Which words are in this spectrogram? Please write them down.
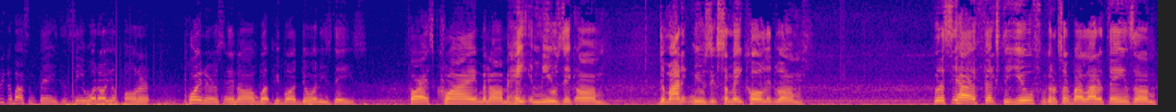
speak about some things to see what are your pointer, pointers and um, what people are doing these days, as far as crime and um, hate and music, um, demonic music, some may call it. Um, we're gonna see how it affects the youth. We're gonna talk about a lot of things. Um,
